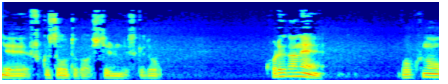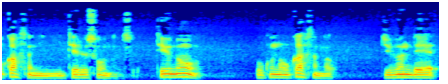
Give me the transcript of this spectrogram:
えー、服装とかをしてるんですけど、これがね、僕のお母さんに似てるそうなんですよ。っていうのを、僕のお母さんが自分で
